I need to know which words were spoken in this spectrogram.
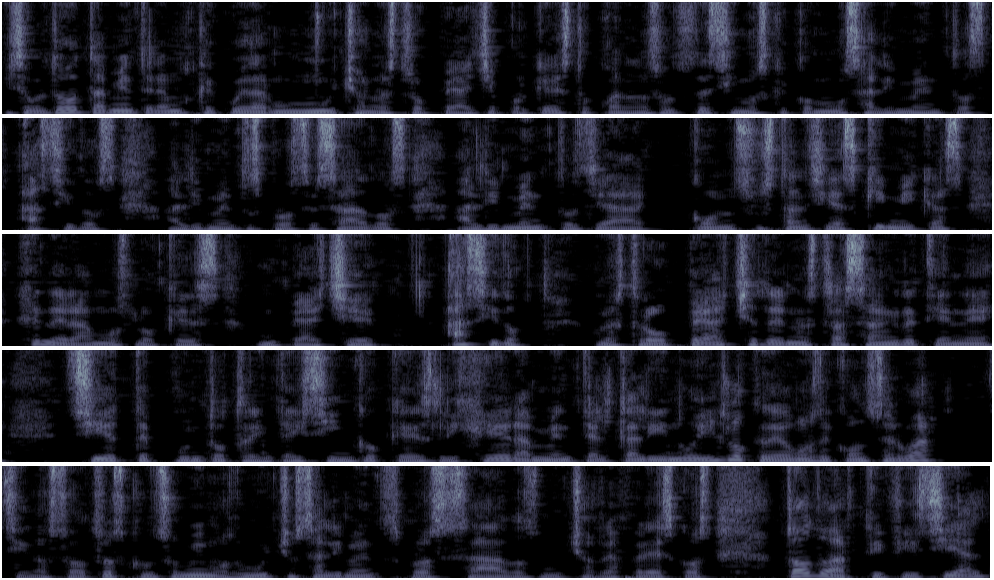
Y sobre todo también tenemos que cuidar mucho nuestro pH, porque esto cuando nosotros decimos que comemos alimentos ácidos, alimentos procesados, alimentos ya con sustancias químicas, generamos lo que es un pH ácido. Nuestro pH de nuestra sangre tiene 7.35, que es ligeramente alcalino y es lo que debemos de conservar. Si nosotros consumimos muchos alimentos procesados, muchos refrescos, todo artificial,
